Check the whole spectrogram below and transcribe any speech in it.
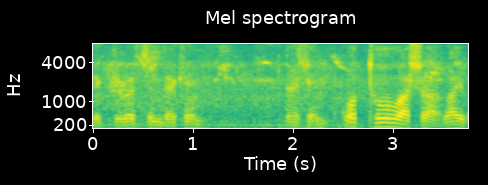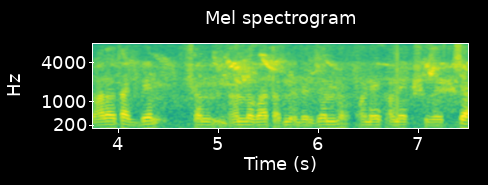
দেখতে পাচ্ছেন, দেখেন দেখেন, কত বাসা ভাই, ভালো থাকবেন। ধন্যবাদ আপনাদের জন্য। অনেক অনেক শুভেচ্ছা,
